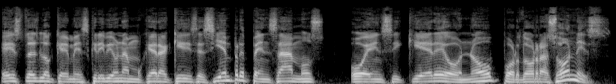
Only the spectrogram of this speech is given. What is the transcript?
esto es lo que me escribe una mujer aquí. Dice, siempre pensamos o en si quiere o no por dos razones.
